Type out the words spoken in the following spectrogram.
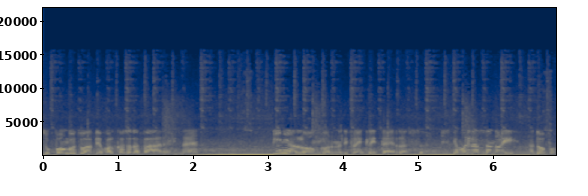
suppongo tu abbia qualcosa da fare, eh? Vieni a Longhorn di Franklin Terrace. Stiamo rilassando lì. A dopo.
